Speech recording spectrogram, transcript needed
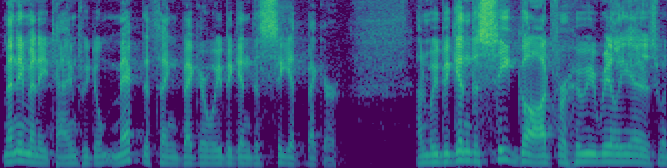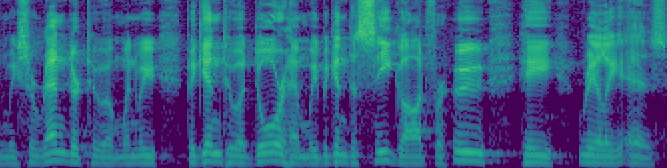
many, many times. We don't make the thing bigger, we begin to see it bigger. And we begin to see God for who He really is when we surrender to Him, when we begin to adore Him, we begin to see God for who He really is.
